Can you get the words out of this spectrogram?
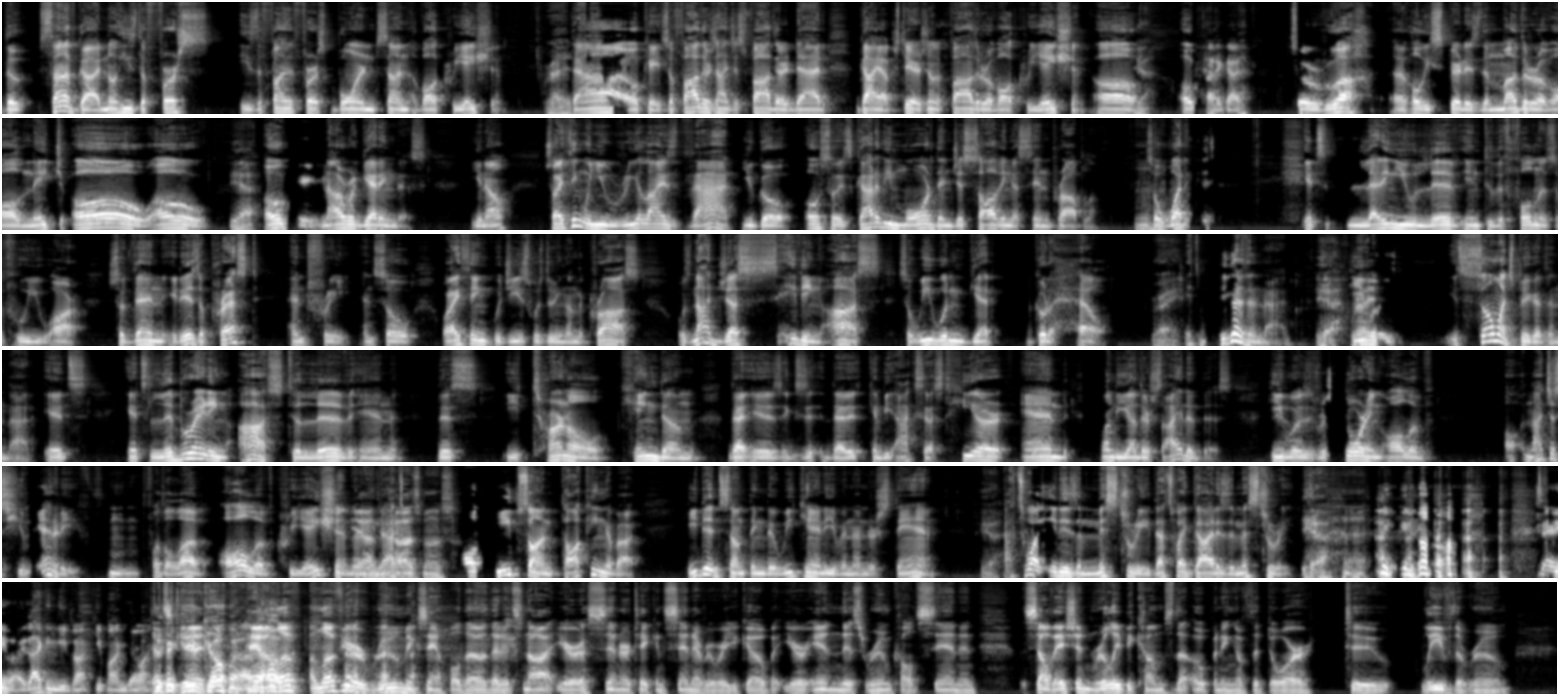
the Son of God. No, he's the first. He's the firstborn Son of all creation. Right. Ah, okay. So Father's not just Father, Dad, guy upstairs. No, the Father of all creation. Oh, yeah. oh, got it, got it. So Ruach, uh, Holy Spirit, is the mother of all nature. Oh, oh, yeah. Okay, now we're getting this you know so i think when you realize that you go oh so it's got to be more than just solving a sin problem mm-hmm. so what is it? it's letting you live into the fullness of who you are so then it is oppressed and free and so what i think what jesus was doing on the cross was not just saving us so we wouldn't get go to hell right it's bigger than that yeah he right. was it's so much bigger than that it's it's liberating us to live in this eternal kingdom that is that it can be accessed here and on the other side of this he was restoring all of not just humanity mm, for the love all of creation yeah, i mean that's cosmos all keeps on talking about he did something that we can't even understand yeah. That's why it is a mystery. That's why God is a mystery. Yeah. you know? so anyways, I can keep on keep on going. That's good. Keep going. I hey, love I love it. I love your room example though, that it's not you're a sinner taking sin everywhere you go, but you're in this room called sin and salvation really becomes the opening of the door to leave the room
